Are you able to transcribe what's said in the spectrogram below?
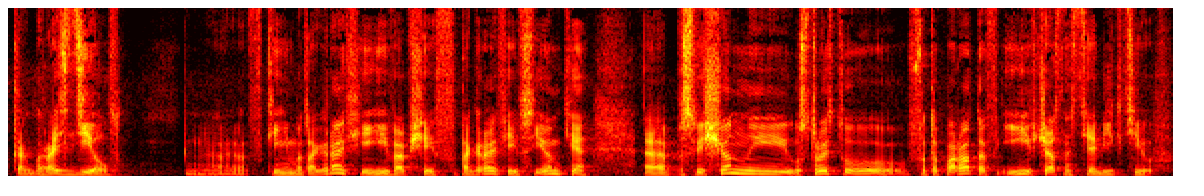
как бы раздел в кинематографии и вообще в фотографии, в съемке, посвященный устройству фотоаппаратов и, в частности, объективов.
